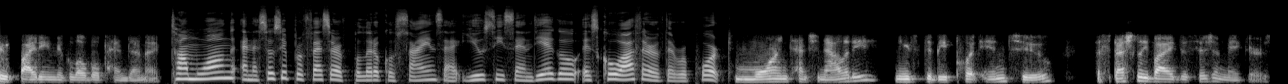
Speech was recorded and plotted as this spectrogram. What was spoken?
to fighting the global pandemic. Tom Wong, an associate professor of political science at UC San Diego, is co author of the report. More intentionality needs to be put into, especially by decision makers,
